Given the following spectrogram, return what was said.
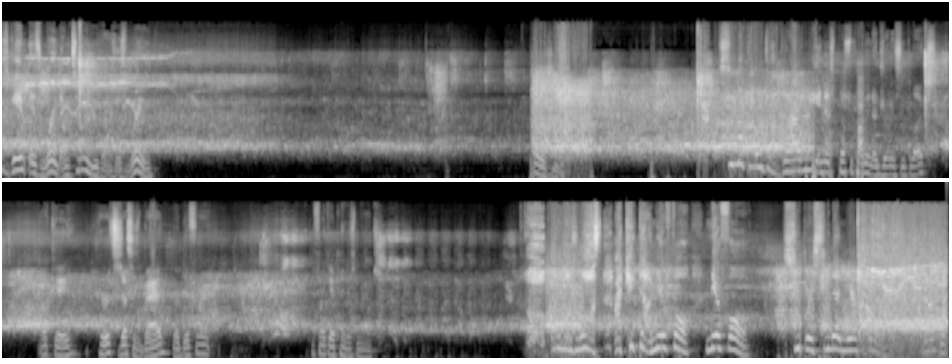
This game is rigged. I'm telling you guys, it's rigged. It's supposed to probably in a German suplex. Okay. Hurts just as bad, but different. If I get pinned this match. Almost lost! I kicked out near fall! Near fall! Super Cena near fall. Not the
